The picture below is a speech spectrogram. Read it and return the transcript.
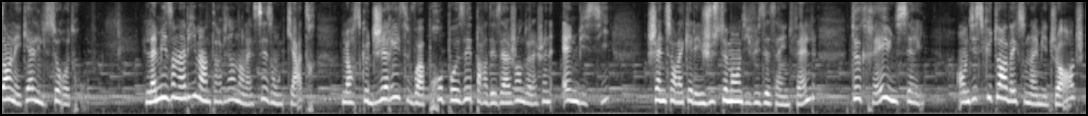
dans lesquelles ils se retrouvent. La mise en abîme intervient dans la saison 4, lorsque Jerry se voit proposer par des agents de la chaîne NBC, chaîne sur laquelle est justement diffusé Seinfeld, de créer une série. En discutant avec son ami George,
